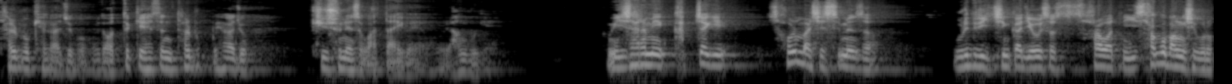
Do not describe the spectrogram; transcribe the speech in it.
탈북해가지고, 어떻게 해서든 탈북해가지고 귀순해서 왔다 이거예요, 우리 한국에. 그럼 이 사람이 갑자기 서울말씨 쓰면서 우리들이 지금까지 여기서 살아왔던 이 사고방식으로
